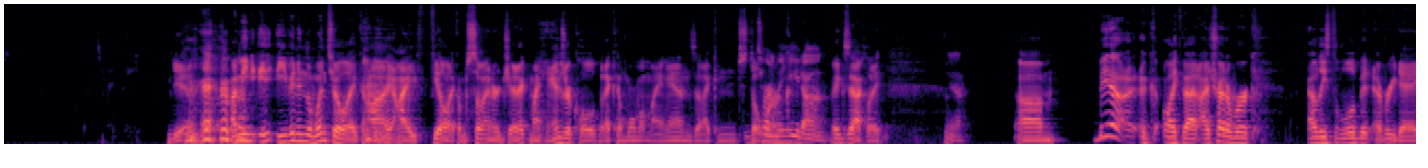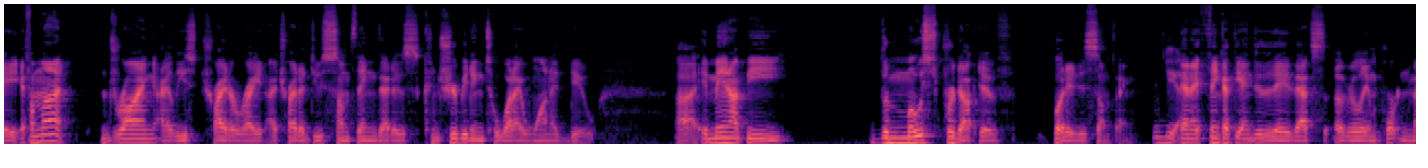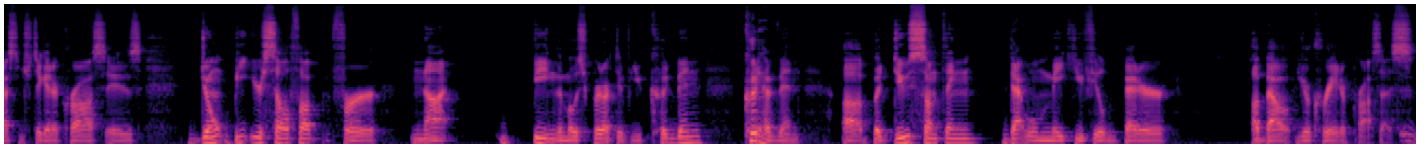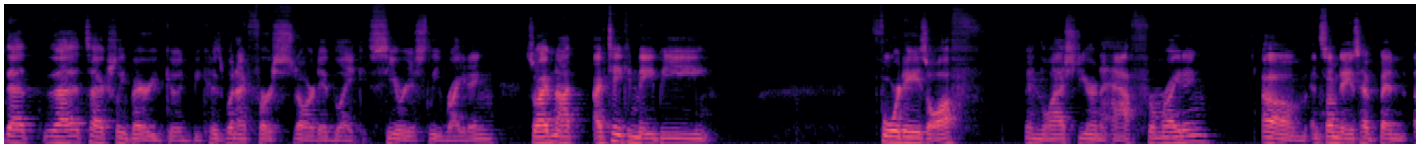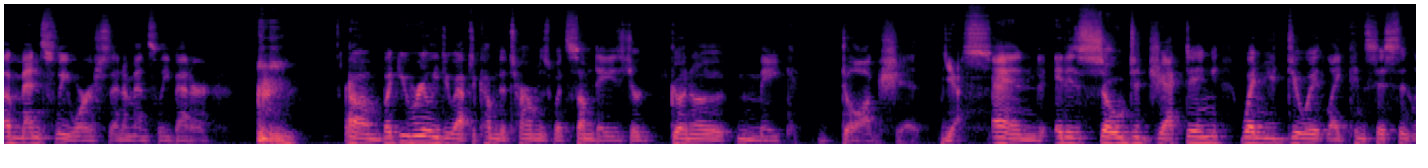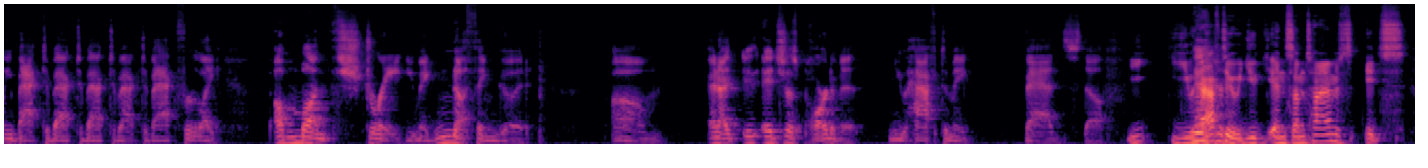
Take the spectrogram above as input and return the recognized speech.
that's been me. Yeah, I mean, e even in the winter, like I, I feel like I'm so energetic. My hands are cold, but I can warm up my hands and I can still Turn work. the heat on. Exactly. Yeah. Um, but yeah, I- like that. I try to work at least a little bit every day. If I'm not drawing, I at least try to write. I try to do something that is contributing to what I want to do. Uh, it may not be the most productive, but it is something. Yeah. And I think at the end of the day, that's a really important message to get across: is don't beat yourself up for not being the most productive you could been could have been, uh, but do something that will make you feel better about your creative process. That that's actually very good because when I first started like seriously writing, so I've not I've taken maybe four days off in the last year and a half from writing. Um, and some days have been immensely worse and immensely better. um, but you really do have to come to terms with some days you're gonna make dog shit Yes. and it is so dejecting when you do it like consistently back to back to back to back to back for like a month straight you make nothing good um and i it, it's just part of it you have to make bad stuff Y- you have to. You and sometimes it's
